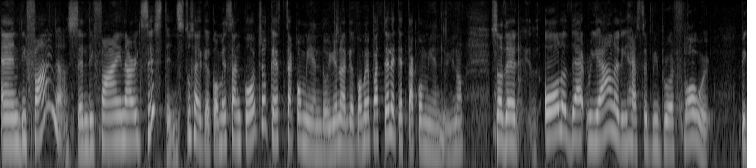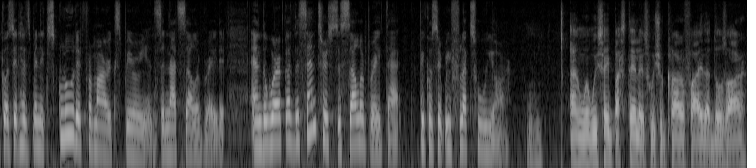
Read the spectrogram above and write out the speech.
and define us and define our existence. Tú sabes que come sancocho, ¿qué está comiendo? You know, que come pasteles, ¿qué está comiendo? You know, so that all of that reality has to be brought forward because it has been excluded from our experience and not celebrated. And the work of the center is to celebrate that because it reflects who we are. Mm-hmm. And when we say pasteles, we should clarify that those are.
